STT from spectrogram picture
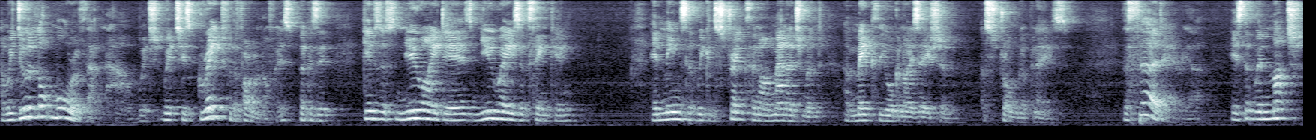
And we do a lot more of that now, which, which is great for the Foreign Office because it gives us new ideas, new ways of thinking. It means that we can strengthen our management and make the organisation a stronger place. The third area is that we're much,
